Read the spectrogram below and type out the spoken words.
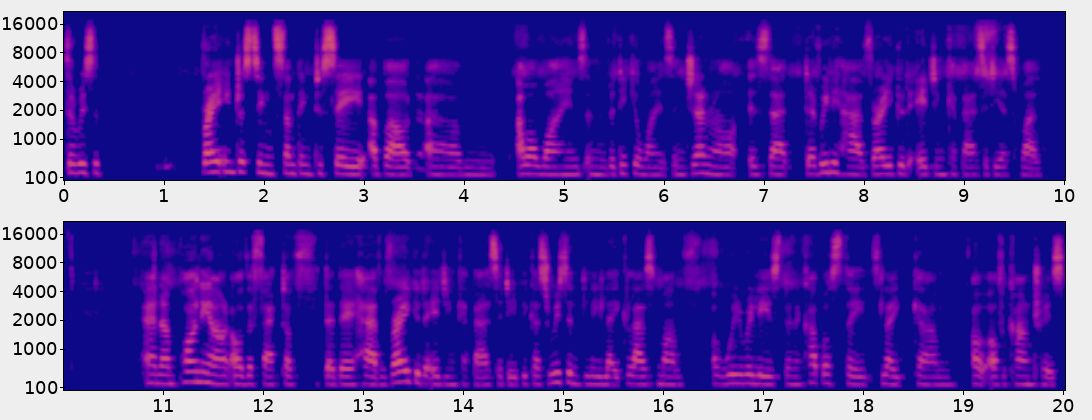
there is a very interesting something to say about um, our wines and Verdicchio wines in general is that they really have very good aging capacity as well. And I'm pointing out all the fact of that they have very good aging capacity because recently, like last month, uh, we released in a couple of states, like um, of, countries,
